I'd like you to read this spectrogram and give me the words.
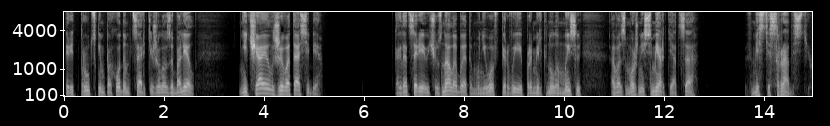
Перед прудским походом царь тяжело заболел, не чаял живота себе. Когда царевич узнал об этом, у него впервые промелькнула мысль о возможной смерти отца вместе с радостью.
